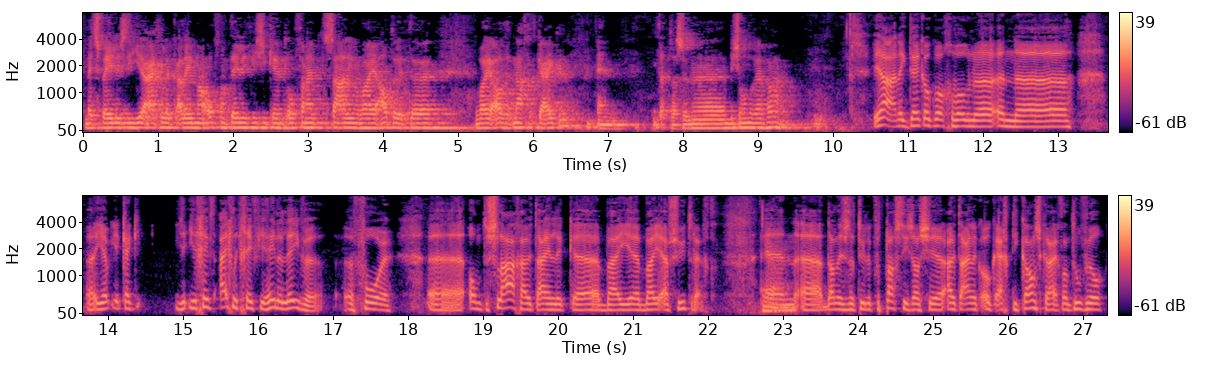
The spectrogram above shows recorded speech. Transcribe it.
Met spelers die je eigenlijk alleen maar of van televisie kent of vanuit het stadion waar je altijd, uh, waar je altijd naar gaat kijken. En dat was een uh, bijzondere ervaring. Ja, en ik denk ook wel gewoon uh, een. je, kijk, je, je, geeft eigenlijk geef je hele leven voor om te slagen uiteindelijk bij, bij FC Utrecht. En uh, dan is het natuurlijk fantastisch als je uiteindelijk ook echt die kans krijgt. Want hoeveel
